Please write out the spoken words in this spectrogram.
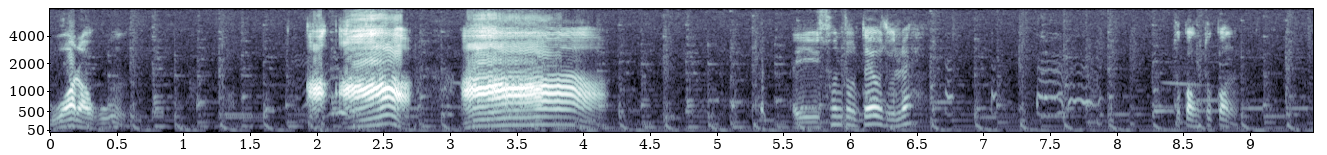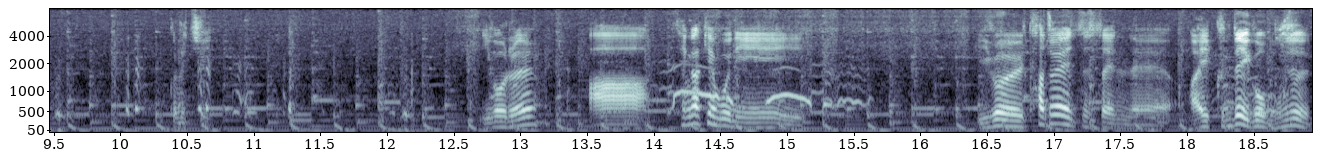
뭐하라고? 아, 아, 아. 이 손 좀 떼어줄래? 뚜껑, 뚜껑. 그렇지. 이거를, 아, 생각해보니, 이걸 타줘야 했었네. 아니, 근데 이거 무슨,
